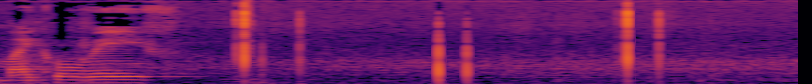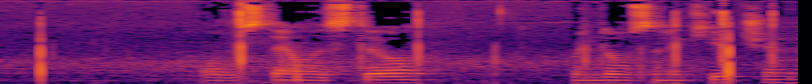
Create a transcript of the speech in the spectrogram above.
microwave, all stainless steel, windows in the kitchen.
